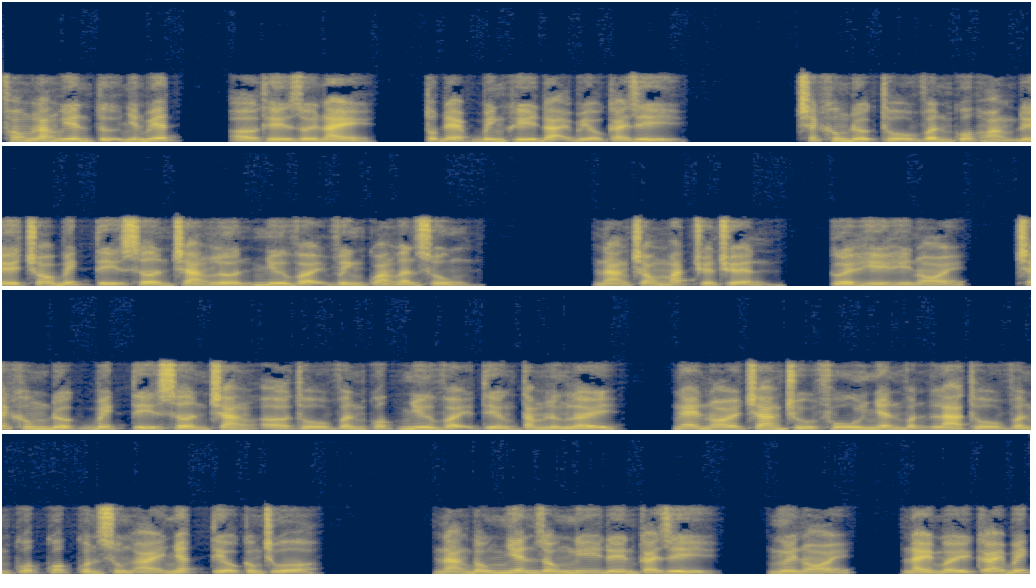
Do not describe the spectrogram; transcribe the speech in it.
Phong Lăng Yên tự nhiên biết, ở thế giới này, tốt đẹp binh khí đại biểu cái gì? Trách không được thổ vân quốc hoàng đế cho bích tỷ sơn trang lớn như vậy vinh quang ân sủng. Nàng trong mắt chuyển chuyển, cười hì hì nói, trách không được bích tỷ sơn trang ở thổ vân quốc như vậy tiếng tâm lừng lẫy, nghe nói trang chủ phu nhân vẫn là thổ vân quốc quốc quân sủng ái nhất tiểu công chúa. Nàng đống nhiên giống nghĩ đến cái gì, ngươi nói, này mấy cái bích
